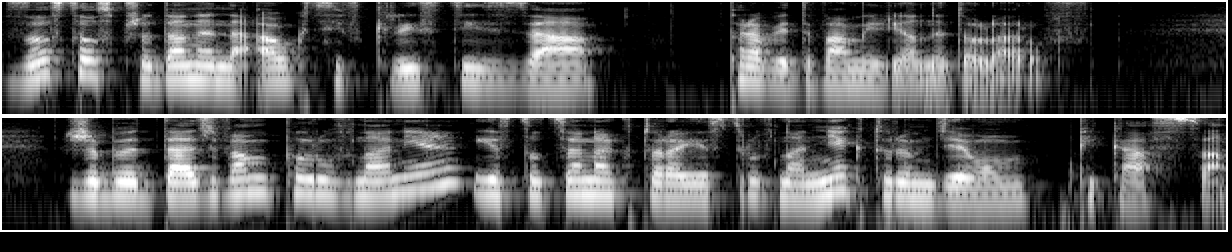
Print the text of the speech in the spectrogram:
został sprzedany na aukcji w Christie's za prawie 2 miliony dolarów. Żeby dać Wam porównanie, jest to cena, która jest równa niektórym dziełom Picassa.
